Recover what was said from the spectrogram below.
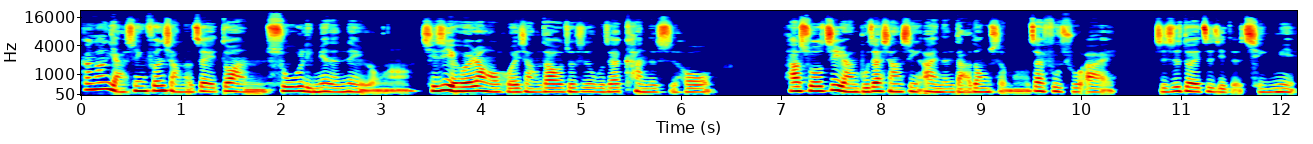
刚刚雅欣分享的这一段书里面的内容啊，其实也会让我回想到，就是我在看的时候，他说：“既然不再相信爱能打动什么，再付出爱只是对自己的轻蔑。”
